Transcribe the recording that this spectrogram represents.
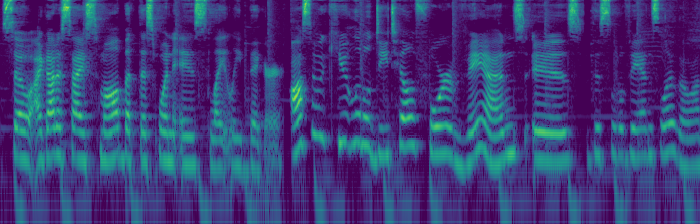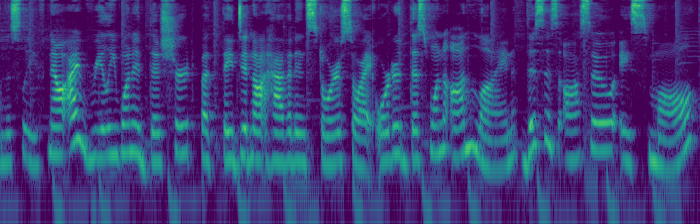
So I got a size small, but this one is slightly bigger. Also a cute little detail for Vans is this little Vans logo on the sleeve. Now I really wanted this shirt, but they did not have it in store. so I ordered this one online. This is also a small,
